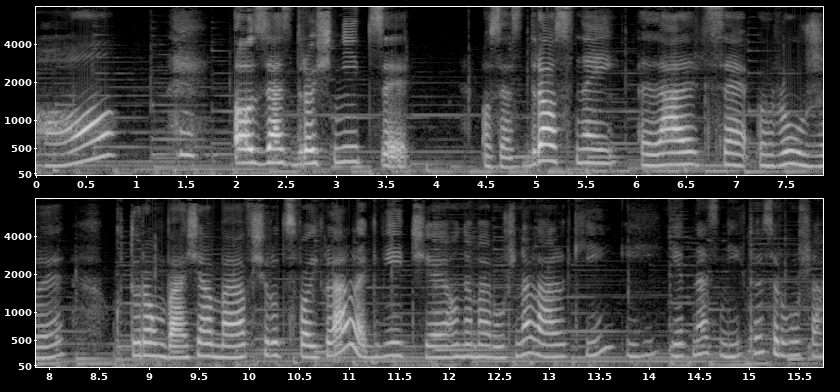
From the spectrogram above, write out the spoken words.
o o zazdrośnicy, o zazdrosnej lalce róży, którą Bazia ma wśród swoich lalek. Wiecie, ona ma różne lalki i jedna z nich to jest róża.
